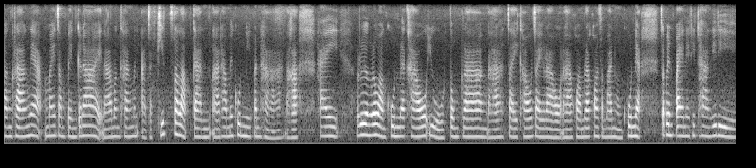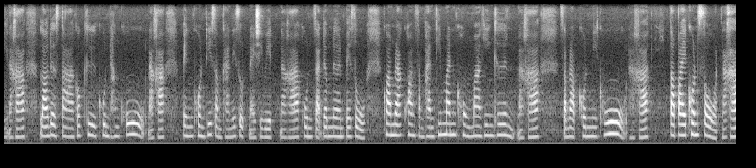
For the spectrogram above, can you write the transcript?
บางครั้งเนี่ยไม่จำเป็นก็ได้นะบางครั้งมันอาจจะคิดสลับกันนะทำให้คุณมีปัญหานะคะ ให้เรื่องระหว่างคุณและเขาอยู่ตรงกลางนะคะใจเขาใจเรานะคะความรักความสัมพันธ์ของคุณเนี่ยจะเป็นไปในทิศทางที่ดีนะคะแล้วเดอะสตาร์ก็คือคุณทั้งคู่นะคะเป็นคนที่สำคัญที่สุดในชีวิตนะคะ คุณจะดำเนินไปสู่ความรักความสัมพันธ์ที่มั่นคงมากยิ่งขึ้นนะคะสำหรับคนมีคู่นะคะ ต่อไปคนโสดนะคะ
